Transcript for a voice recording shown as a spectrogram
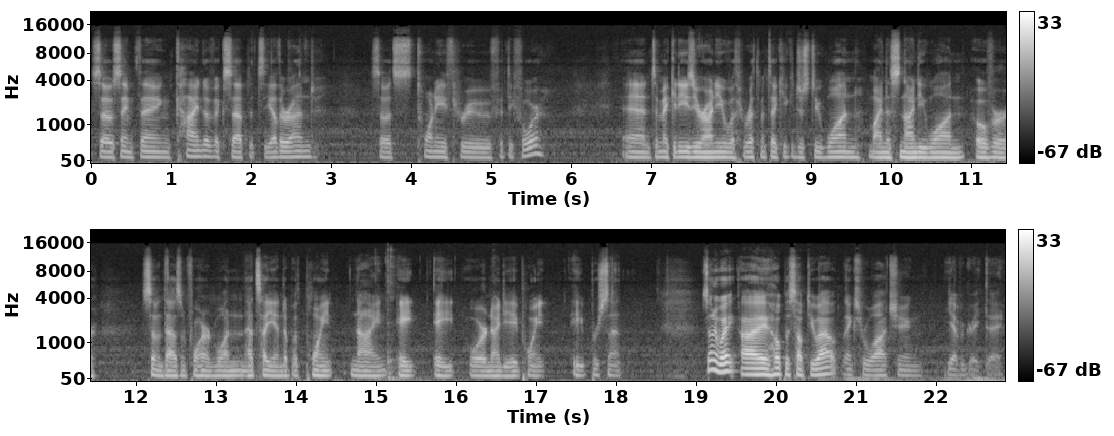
So same thing, kind of, except it's the other end. So it's 20 through 54. And to make it easier on you with arithmetic, you could just do 1 minus 91 over 7,401. That's how you end up with 0.988 or 98.8%. So anyway, I hope this helped you out. Thanks for watching. You have a great day.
